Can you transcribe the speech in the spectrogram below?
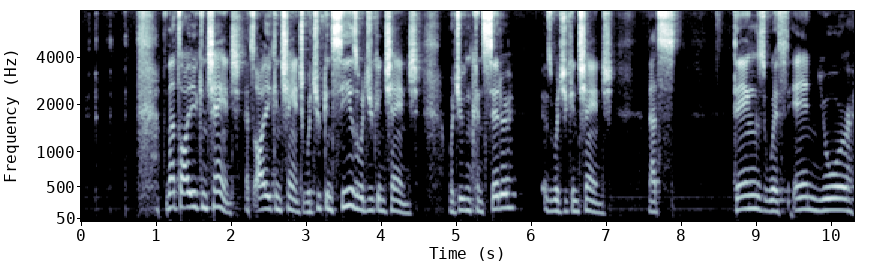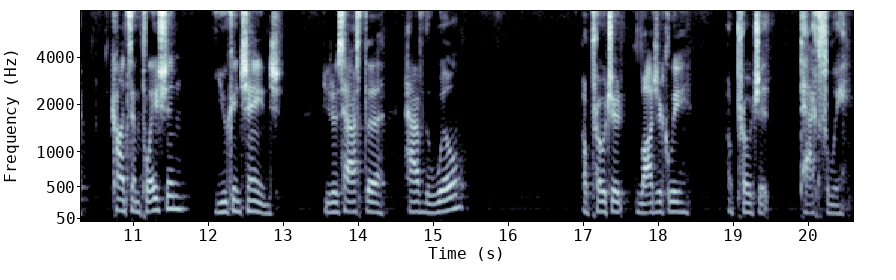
that's all you can change. That's all you can change. What you can see is what you can change. What you can consider is what you can change. That's things within your contemplation you can change. You just have to have the will, approach it logically, approach it tactfully.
